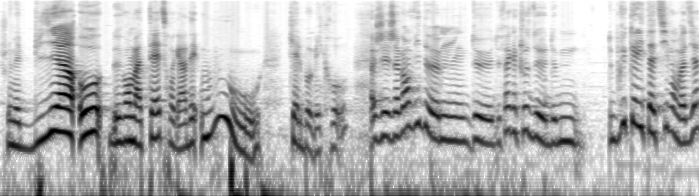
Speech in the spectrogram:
Je le mets bien haut devant ma tête. Regardez. Ouh Quel beau micro. J'ai- J'avais envie de, faire quelque chose de, plus qualitatif, on va dire.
